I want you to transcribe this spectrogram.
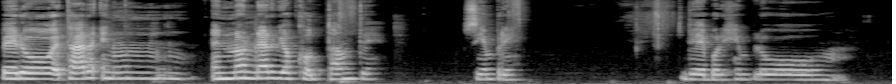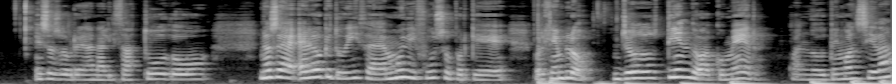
pero estar en, un, en unos nervios constantes, siempre. De, por ejemplo, eso sobre analizar todo. No sé, es lo que tú dices, es muy difuso porque, por ejemplo, yo tiendo a comer cuando tengo ansiedad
